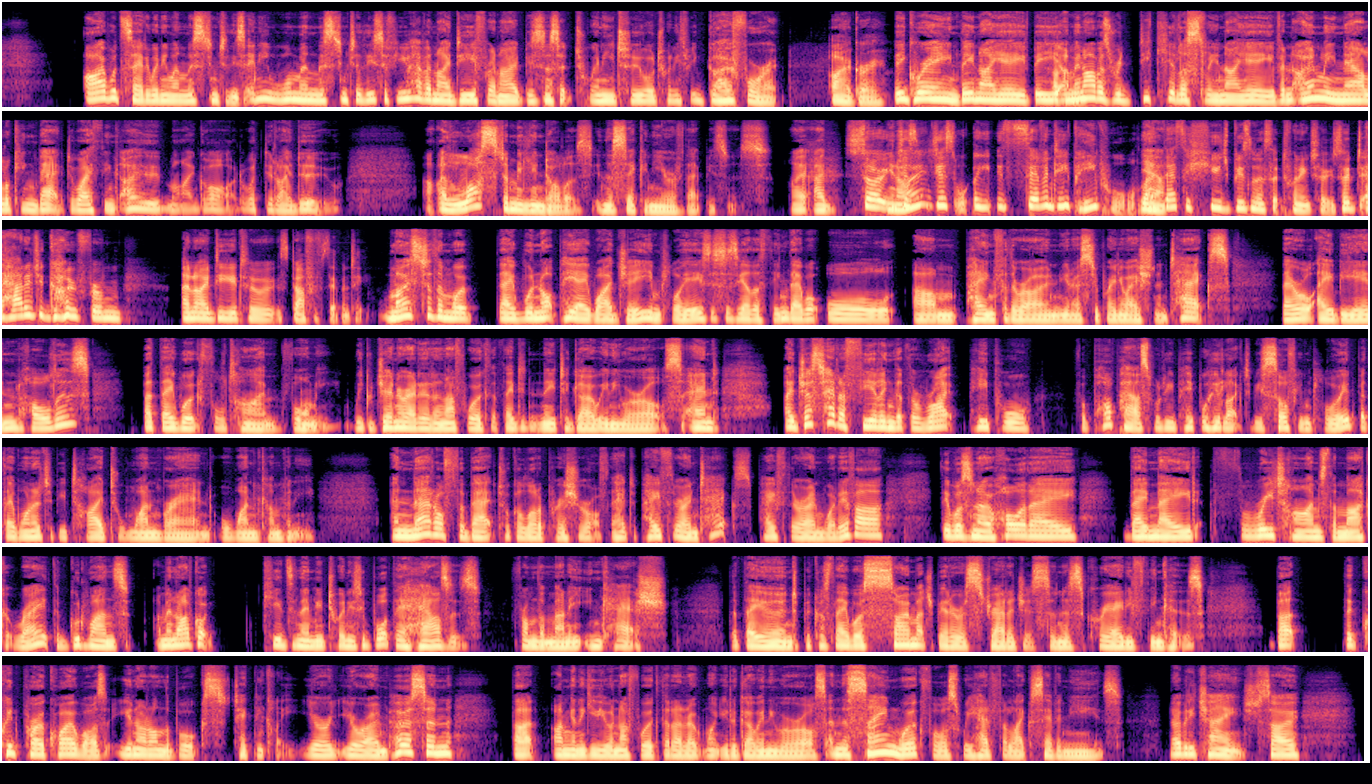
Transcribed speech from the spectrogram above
I would say to anyone listening to this, any woman listening to this, if you have an idea for an eye business at 22 or 23, go for it. I agree. Be green, be naive, be. Totally. I mean, I was ridiculously naive. And only now looking back do I think, oh my God, what did I do? I lost a million dollars in the second year of that business. I, I so you know, just, just seventy people. Like yeah. that's a huge business at twenty two. So how did you go from an idea to staff of 70? Most of them were, they were not PAYG employees. This is the other thing. They were all um, paying for their own, you know, superannuation and tax. They were all ABN holders, but they worked full time for me. We generated enough work that they didn't need to go anywhere else. And I just had a feeling that the right people for Pop House would be people who'd like to be self employed, but they wanted to be tied to one brand or one company. And that off the bat took a lot of pressure off. They had to pay for their own tax, pay for their own whatever. There was no holiday. They made three times the market rate. The good ones, I mean, I've got kids in their mid 20s who bought their houses from the money in cash that they earned because they were so much better as strategists and as creative thinkers. But the quid pro quo was you're not on the books technically. You're your own person, but I'm going to give you enough work that I don't want you to go anywhere else. And the same workforce we had for like seven years. Nobody changed. So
